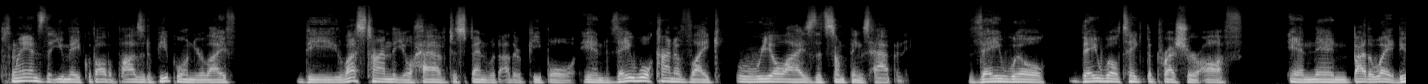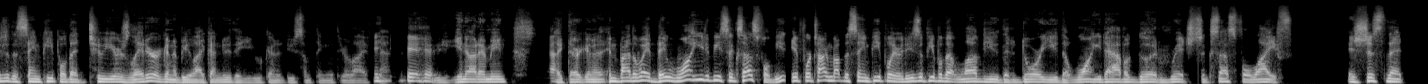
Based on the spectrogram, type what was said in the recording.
plans that you make with all the positive people in your life, the less time that you'll have to spend with other people and they will kind of like realize that something's happening. They will they will take the pressure off and then, by the way, these are the same people that two years later are going to be like, I knew that you were going to do something with your life, man. you know what I mean? Like they're going to, and by the way, they want you to be successful. If we're talking about the same people here, these are people that love you, that adore you, that want you to have a good, rich, successful life. It's just that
